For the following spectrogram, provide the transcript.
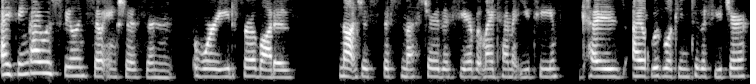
I think I was feeling so anxious and worried for a lot of not just this semester this year, but my time at UT because I was looking to the future.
